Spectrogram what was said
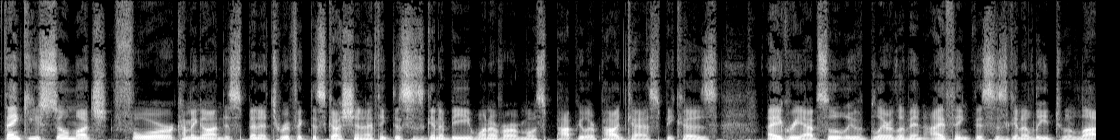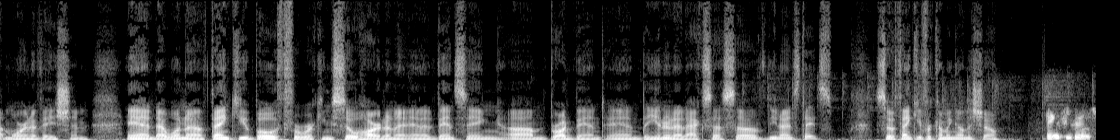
Thank you so much for coming on. This has been a terrific discussion. I think this is going to be one of our most popular podcasts because I agree absolutely with Blair Levin. I think this is going to lead to a lot more innovation, and I want to thank you both for working so hard on, on advancing um, broadband and the internet access of the United States. So thank you for coming on the show. Thanks, Chris.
